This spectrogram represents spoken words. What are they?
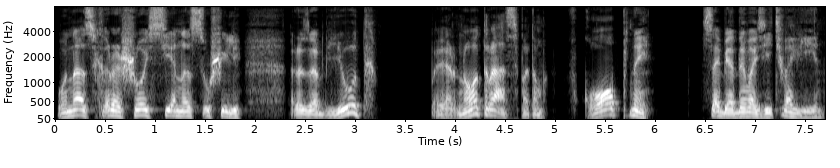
У нас хорошо сено сушили. Разобьют, повернут раз, потом в копны, с обеда возить в Авин.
